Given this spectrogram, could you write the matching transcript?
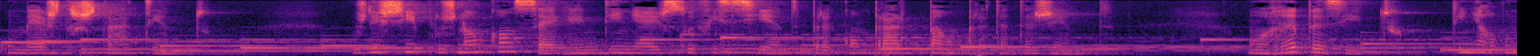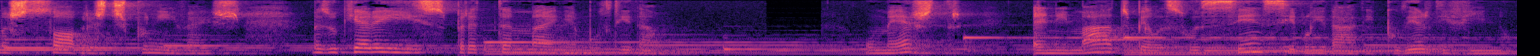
O mestre está atento. Os discípulos não conseguem dinheiro suficiente para comprar pão para tanta gente. Um rapazito tinha algumas sobras disponíveis, mas o que era isso para tamanha multidão? Mestre, animado pela sua sensibilidade e poder divino,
